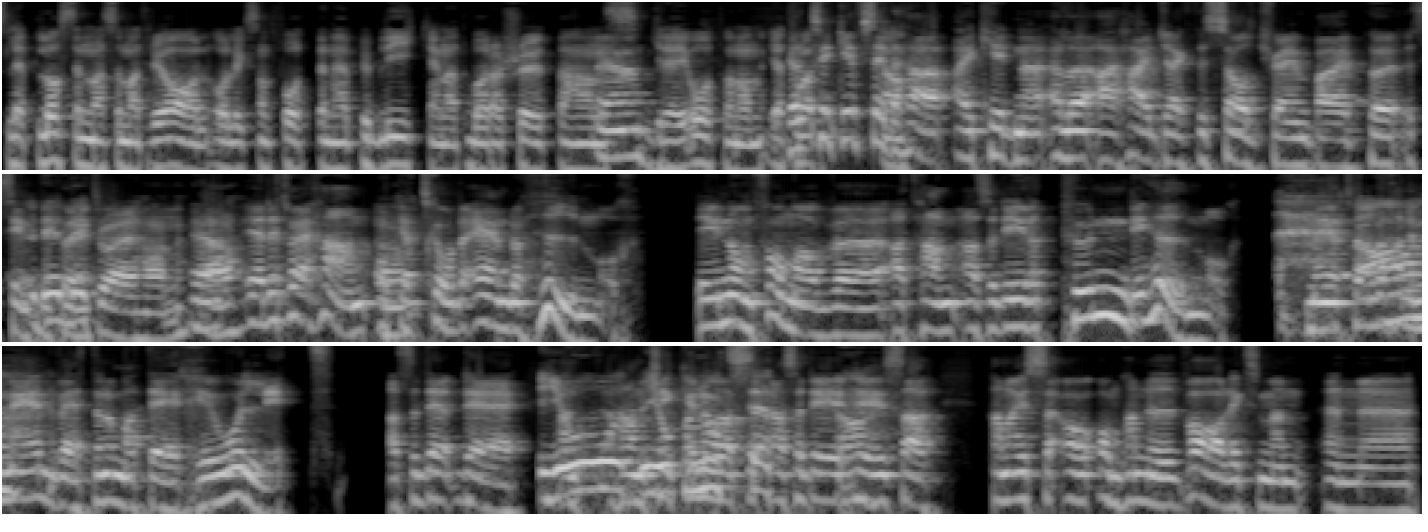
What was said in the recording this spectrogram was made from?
släppt loss en massa material och liksom fått den här publiken att bara sköta hans Ja. grej åt honom. Jag att- tycker i och för sig ja. det här I kidna eller I hijacked the soul train by simply Det, det tror jag är han. Ja, ja, det tror jag är han. Och Ja. jag tror det är ändå humor. Det är ju någon form av eh, att han, alltså det är ju rätt pundig humor. Men jag tror att Ja. han är medveten om att det är roligt. Alltså det, det Jo, han, han jo, tycker nog att sätt. det, alltså det, Ja. det är ju så här, han har ju om han nu var liksom en, en, eh,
